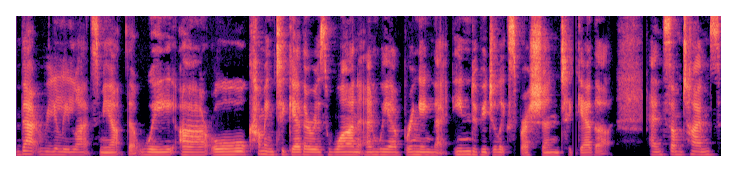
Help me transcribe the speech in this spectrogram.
That really lights me up that we are all coming together as one and we are bringing that individual expression together. And sometimes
